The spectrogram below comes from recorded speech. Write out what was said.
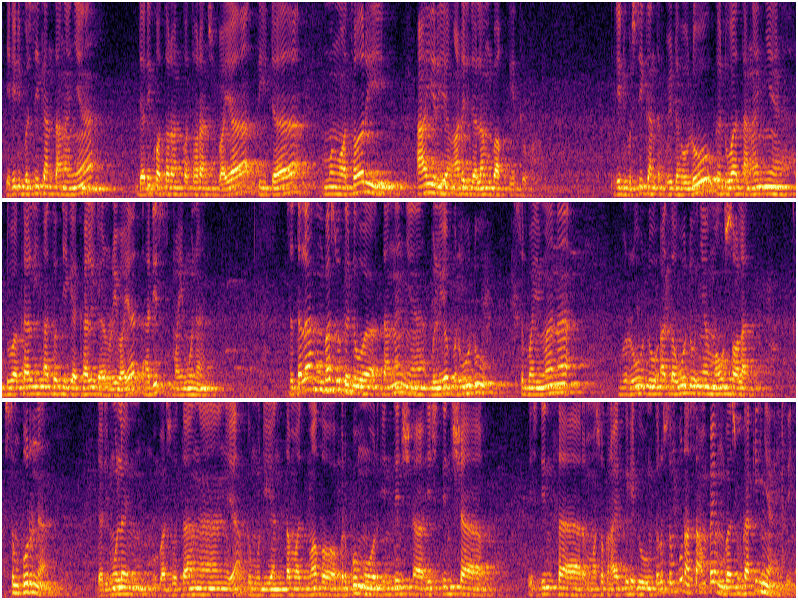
jadi dibersihkan tangannya dari kotoran-kotoran supaya tidak mengotori air yang ada di dalam bak itu. Jadi dibersihkan terlebih dahulu kedua tangannya dua kali atau tiga kali dalam riwayat hadis Maimunah. Setelah membasuh kedua tangannya, beliau berwudu sebagaimana berwudu atau wudunya mau sholat. Sempurna. Dari mulai membasuh tangan ya kemudian tamat madha berkumur intinsya istinsya istinthar memasukkan air ke hidung terus sempurna sampai membasuh kakinya intinya.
